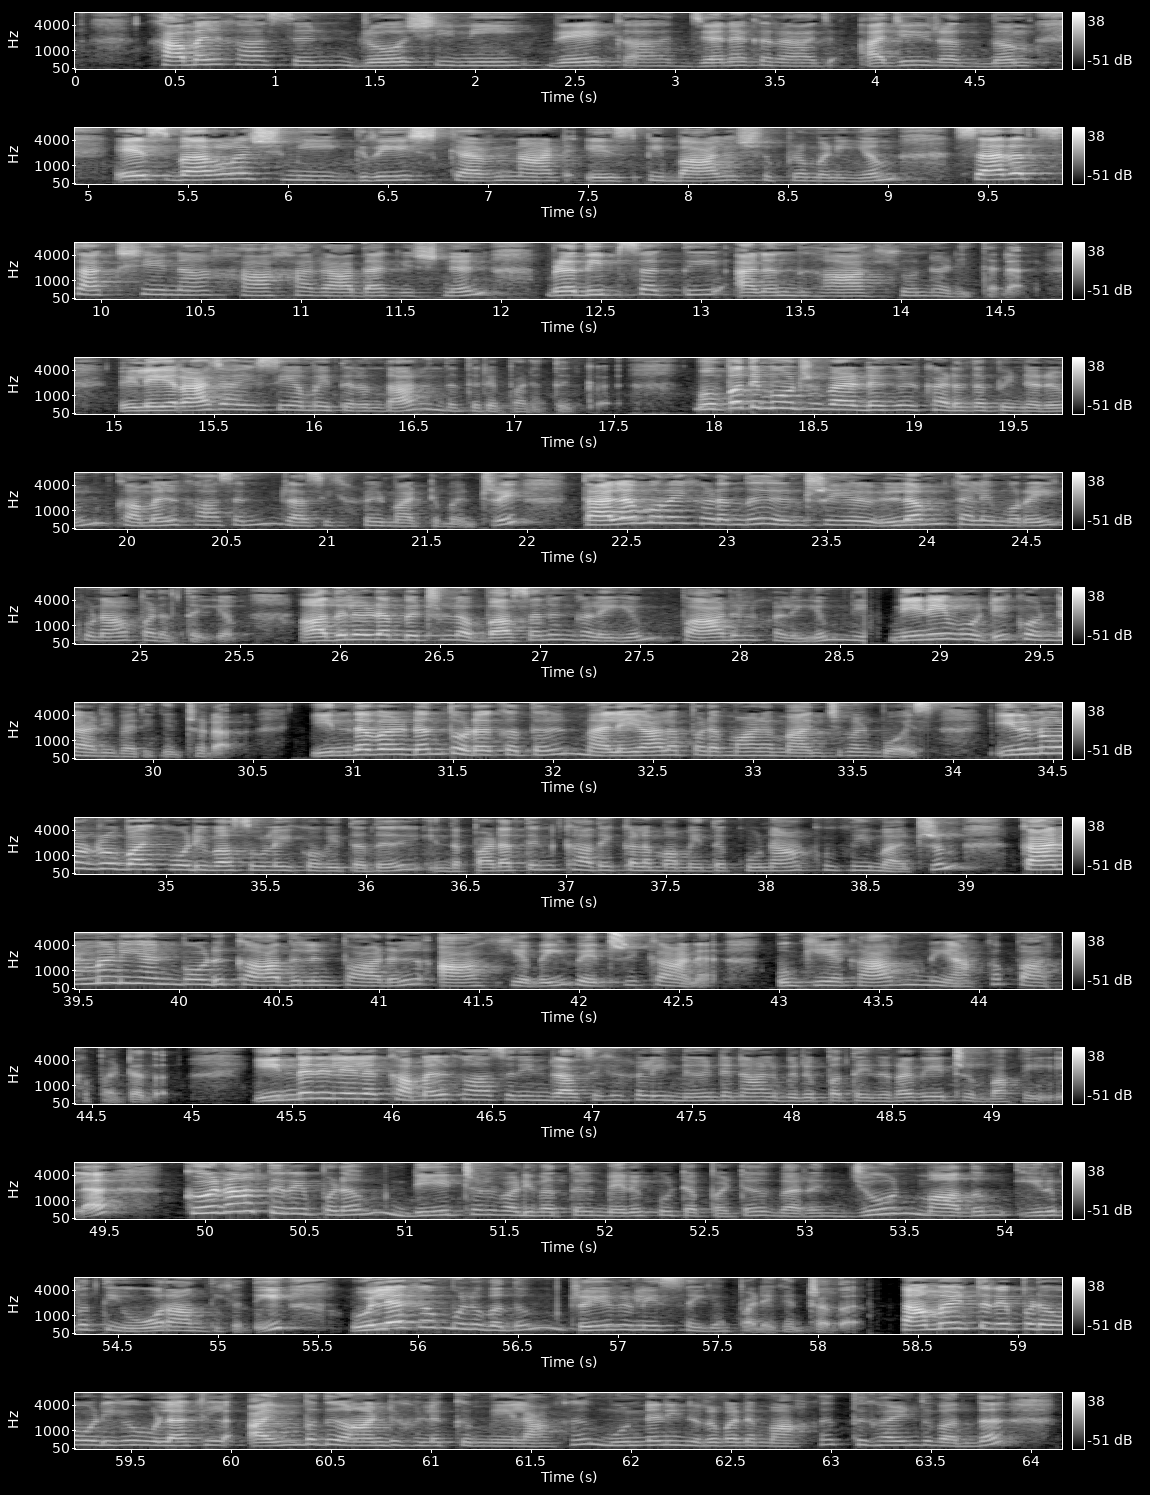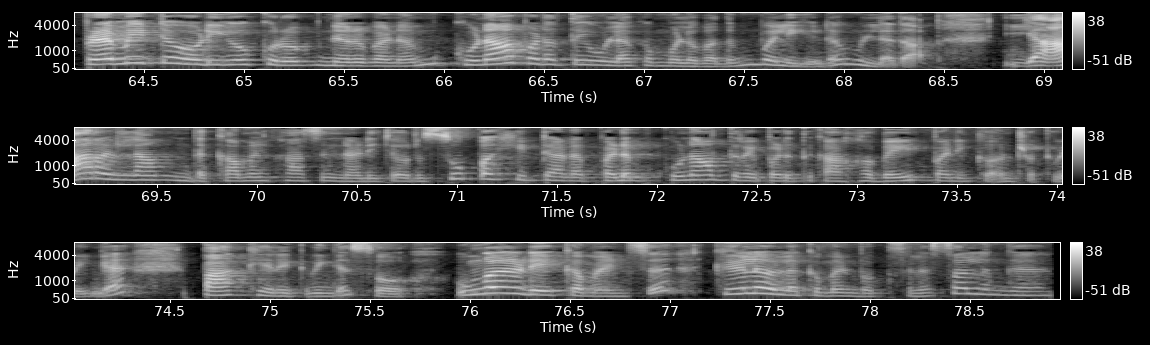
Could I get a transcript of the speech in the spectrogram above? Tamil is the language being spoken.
Kamal Haasan Roshini Rekha Janagaraj Ajay Rathnam S Varalakshmi Girish Karnad S P Balasubrahmanyam Sarath Saxena haha Radhakrishnan Pradeep Sakthi Anand ஆகியோர் நடித்தனர். இளையராஜா இசையமைத்திருந்தார் இந்த திரைப்படத்துக்கு. முப்பத்தி மூன்று வருடங்கள் கடந்த பின்னரும் கமல்ஹாசன் ரசிகர்கள் மட்டுமின்றி தலைமுறை கடந்து இன்றைய இளம் தலைமுறை குணாப்படத்தையும் அதில் இடம்பெற்றுள்ள வசனங்களையும் பாடல்களையும் நினைவூட்டி கொண்டாடி வருகின்றனர். இந்த வருடம் தொடக்கத்தில் மலையாள படமான மஞ்சுமல் பாய்ஸ் இருநூறு ரூபாய் கோடி வசூலை குவித்தது. இந்த படத்தின் கதைக்களம் அமைந்த குணா குகை மற்றும் கண்மணி அன்போடு காதலின் பாடல் ஆகியவை வெற்றிக்கான முக்கிய காரணியாக பார்க்கப்பட்டது. இந்த நிலையில கமல்ஹாசனின் ரசிகர்களின் நீண்ட நாள் விருப்பத்தை நிறைவேற்றும் வகையில் குணா திரைப்படம் டிஜிட்டல் வடிவத்தில் மெருகூட்டப்பட்டு வரும் ஜூன் மாதம் இருபத்தி ஓராம் தேதி உலகம் முழுவதும் ரீ ரிலீஸ் செய்யப்படுகின்றது. தமிழ் தமிழ் திரைப்பட ஓடியோ உலகில் ஐம்பது ஆண்டுகளுக்கு மேலாக முன்னணி நிறுவனமாக திகழ்ந்து வந்த பிரமிட்ட ஆடியோ குரூப் நிறுவனம் குணா படத்தை உலகம் முழுவதும் வெளியிட உள்ளதாம் யாரெல்லாம் இந்த கமல்ஹாசன் நடித்த ஒரு சூப்பர் ஹிட்டான படம் குணா திரைப்படத்துக்காக வெயிட் பண்ணி கொண்டிருக்கிறீங்க பார்க்க இருக்கிறீங்க. ஸோ உங்களுடைய கமெண்ட்ஸு கீழே உள்ள கமெண்ட் பாக்ஸில் சொல்லுங்க.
